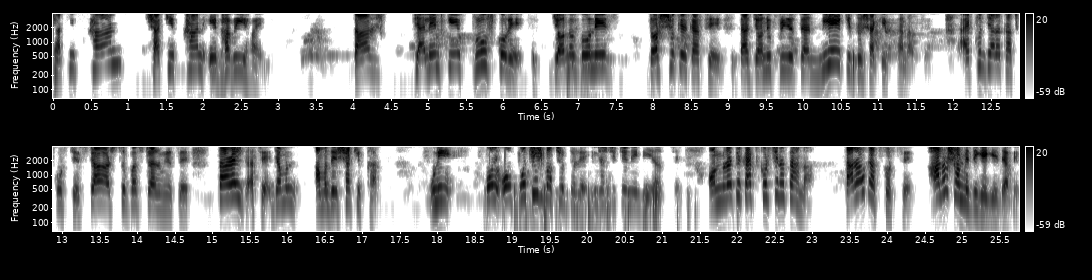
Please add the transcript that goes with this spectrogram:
শাকিব খান শাকিব খান এভাবেই হয়নি। তার ট্যালেন্টকে প্রুভ করে জনগণের দর্শকের কাছে তার জনপ্রিয়তা নিয়ে কিন্তু শাকিব খান আছে। এখন যারা কাজ করছে, স্টার, সুপারস্টার হয়েছে, তারাই আছে। যেমন আমাদের শাকিব খান। উনি ও- ও পঁচিশ বছর ধরে ইন্ডাস্ট্রি টেনে নিয়ে যাচ্ছে। অন্যরা যে কাজ করছে না তা না, তারাও কাজ করছে। আরও সামনের দিকে এগিয়ে যাবে।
